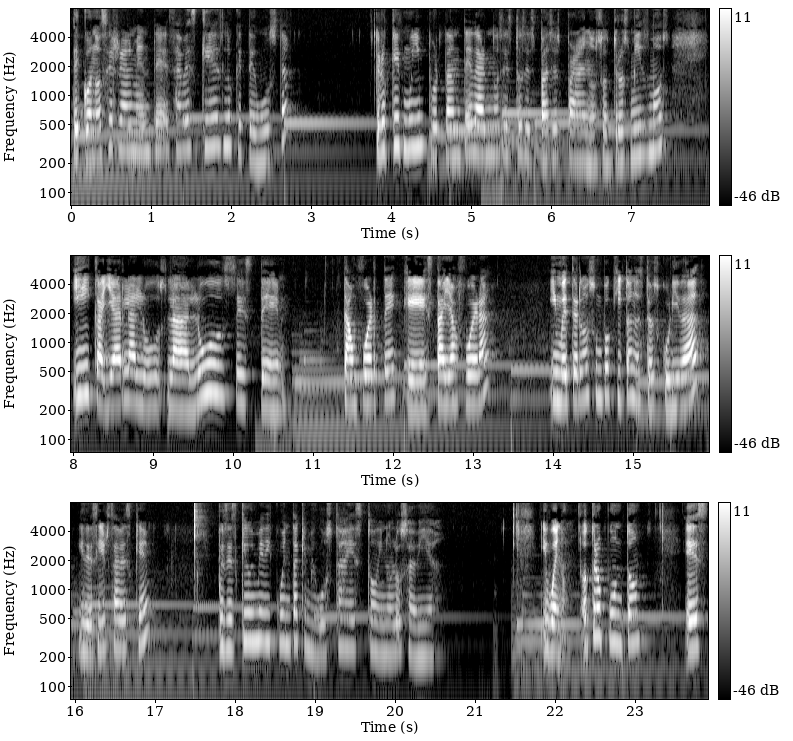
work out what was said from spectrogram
¿Te conoces realmente? ¿Sabes qué es lo que te gusta? Creo que es muy importante darnos estos espacios para nosotros mismos y callar la luz, la luz este, tan fuerte que está allá afuera y meternos un poquito en nuestra oscuridad y decir, ¿sabes qué? Pues es que hoy me di cuenta que me gusta esto y no lo sabía. Y bueno, otro punto es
